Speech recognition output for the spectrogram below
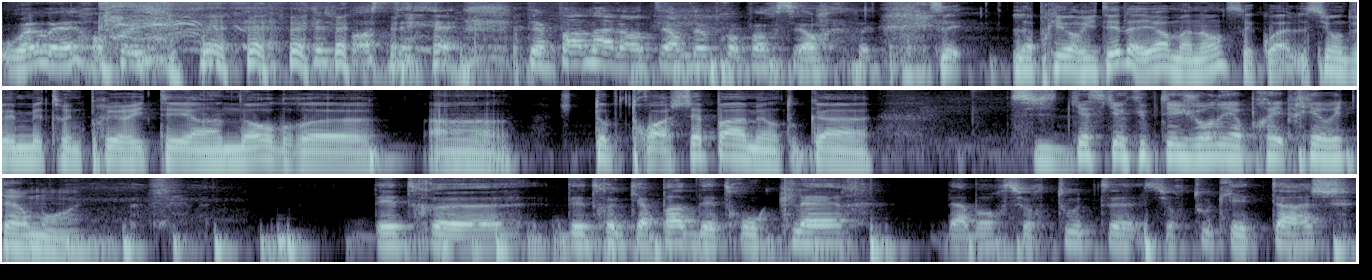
Ouais, ouais, je pense que t'es pas mal en termes de proportion. C'est la priorité d'ailleurs maintenant, c'est quoi? Si on devait mettre une priorité, un ordre, euh, un top 3, je sais pas, mais en tout cas. Si... Qu'est-ce qui occupe tes journées prioritairement hein d'être euh, d'être capable d'être au clair d'abord sur toutes, sur toutes les tâches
